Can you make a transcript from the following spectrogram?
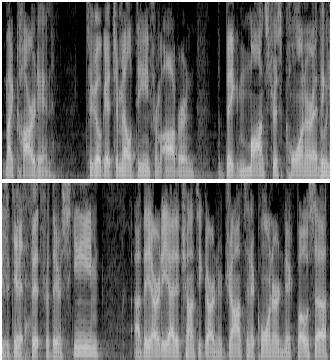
my card in to go get Jamel Dean from Auburn, the big monstrous corner. I think Ooh, he's a good fit for their scheme. Uh, they already added Chauncey Gardner Johnson at corner, Nick Bosa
